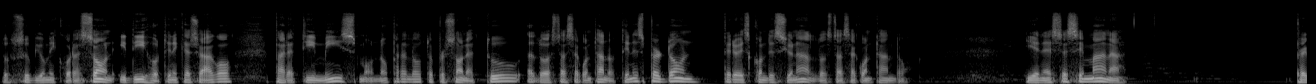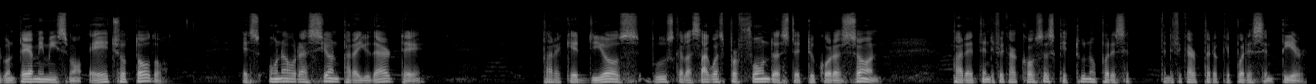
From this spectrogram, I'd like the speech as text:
lo subió a mi corazón y dijo, tienes que hacer algo para ti mismo, no para la otra persona. Tú lo estás aguantando. Tienes perdón, pero es condicional, lo estás aguantando. Y en esa semana pregunté a mí mismo, ¿he hecho todo? Es una oración para ayudarte, para que Dios busque las aguas profundas de tu corazón, para identificar cosas que tú no puedes identificar, pero que puedes sentir.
